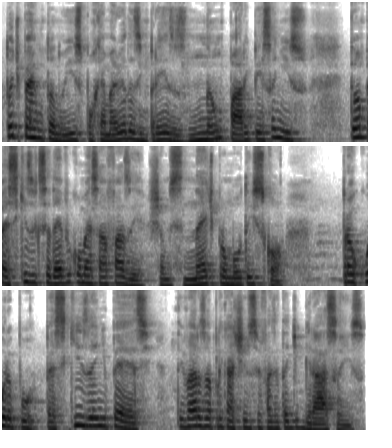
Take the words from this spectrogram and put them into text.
Estou te perguntando isso porque a maioria das empresas não para e pensa nisso. Tem uma pesquisa que você deve começar a fazer, chama-se Net Promoter Score. Procura por pesquisa NPS. Tem vários aplicativos, você faz até de graça isso.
